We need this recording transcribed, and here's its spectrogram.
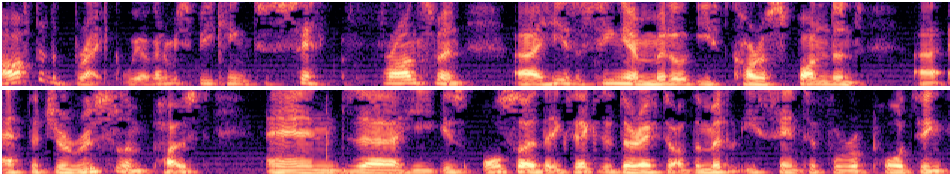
after the break, we are going to be speaking to Seth Frantzman. Uh, he is a senior Middle East correspondent uh, at the Jerusalem Post, and uh, he is also the executive director of the Middle East Center for Reporting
